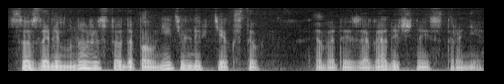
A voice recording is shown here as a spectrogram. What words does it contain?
создали множество дополнительных текстов об этой загадочной стране.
